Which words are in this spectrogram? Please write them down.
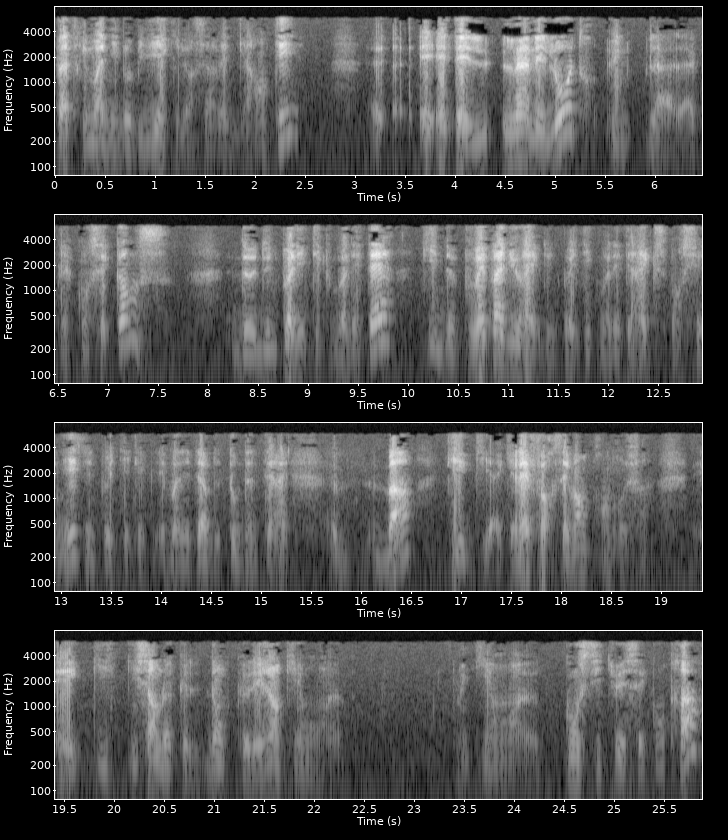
patrimoine immobilier qui leur servait de garantie euh, étaient l'un et l'autre la, conséquence d'une politique monétaire qui ne pouvait pas durer, d'une politique monétaire expansionniste, d'une politique monétaire de taux d'intérêt euh, bas, qui, allait forcément prendre fin. Et qui, semble que donc que les gens qui ont, euh, euh, constitué ces contrats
